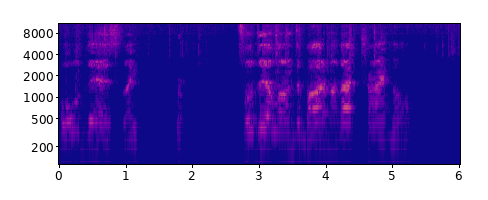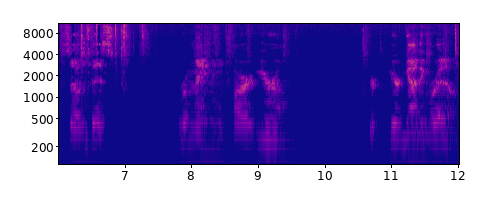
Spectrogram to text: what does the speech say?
fold this like it along the bottom of that triangle. So this remaining part you're um you're, you're getting rid of.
